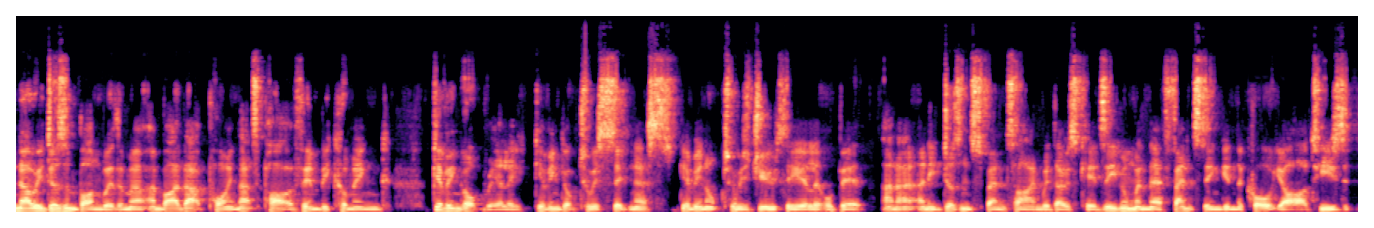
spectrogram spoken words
No, he doesn't bond with them. And by that point, that's part of him becoming giving up really giving up to his sickness giving up to his duty a little bit and uh, and he doesn't spend time with those kids even when they're fencing in the courtyard he's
